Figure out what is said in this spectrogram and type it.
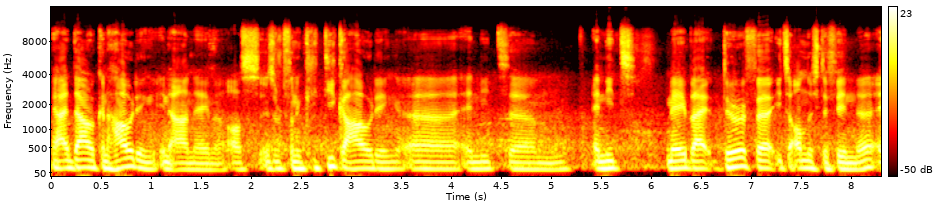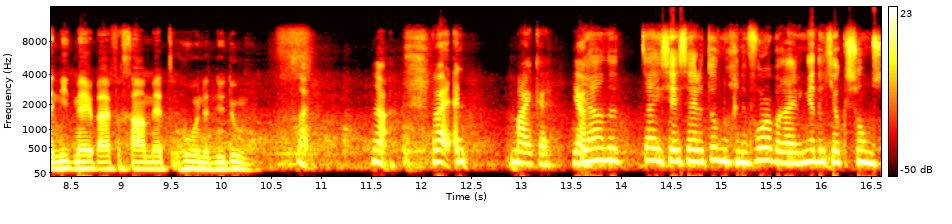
Ja, en daar ook een houding in aannemen. Als een soort van een kritieke houding. en niet, um, en niet mee blij, durven iets anders te vinden en niet mee blijven gaan met hoe we het nu doen. Ja. Maar, en Maaike, ja. Ja, de, Thijs, jij zei dat ook nog in de voorbereiding. Hè, dat je ook soms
